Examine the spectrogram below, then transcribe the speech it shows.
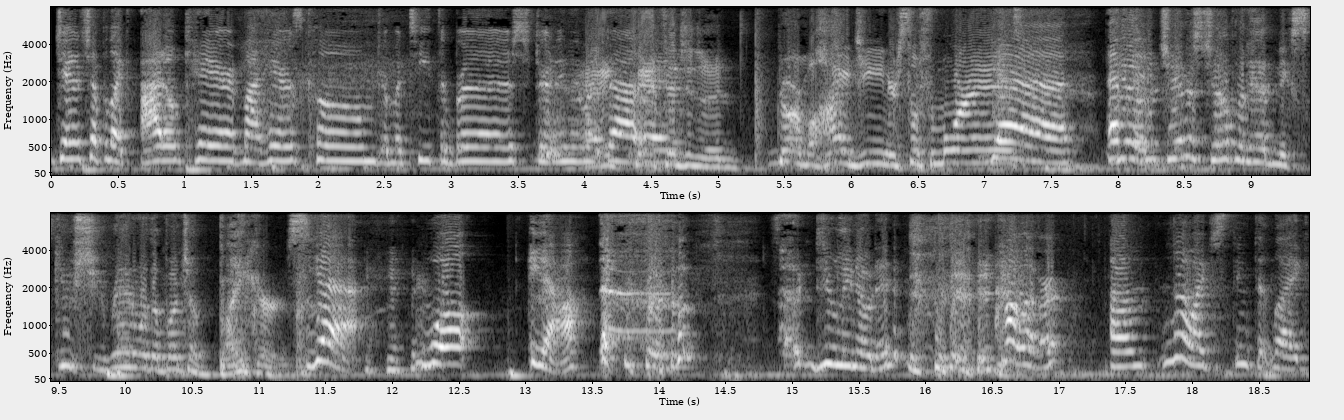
Janis Joplin, like I don't care if my hair's combed or my teeth are brushed or anything like I that. pay like- attention to normal hygiene or social mores. yeah, Yeah, it. but Janis Joplin had an excuse. She ran with a bunch of bikers. Yeah. Well, yeah. Duly noted. However, um, no, I just think that like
